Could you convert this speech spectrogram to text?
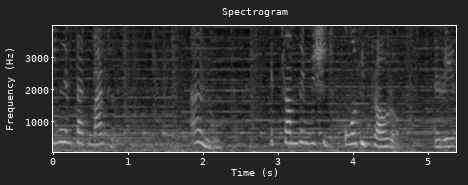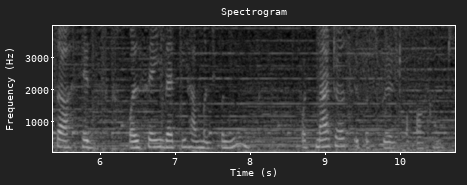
even if that matters. I don't know. It's something we should all be proud of and raise our heads while saying that we have multiple names. What matters is the spirit of our country.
